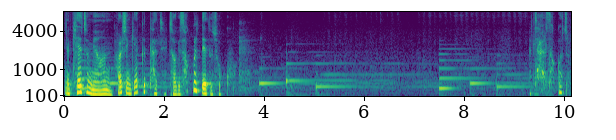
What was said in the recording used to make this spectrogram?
이렇게 해주면 훨씬 깨끗하지. 저기 섞을 때도 좋고. 잘 섞어주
